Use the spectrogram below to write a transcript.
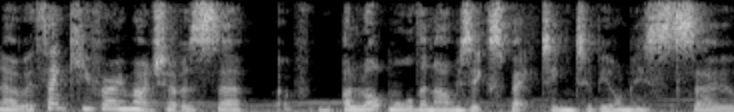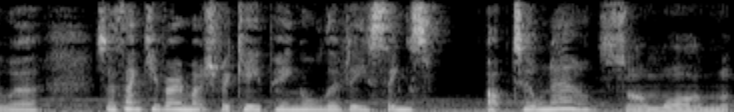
No, but thank you very much. That was uh, a lot more than I was expecting, to be honest. So, uh, so thank you very much for keeping all of these things up till now. Someone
